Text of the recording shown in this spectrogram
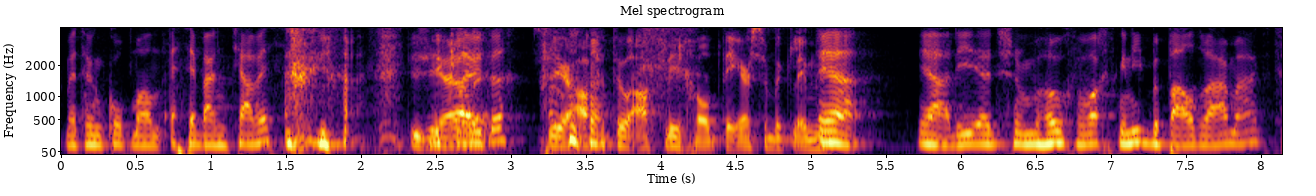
Met hun kopman Esteban Chavez. Die zie je, kleuter. zie je af en toe afvliegen op de eerste beklimming. Ja, ja die het zijn hoge verwachtingen niet bepaald waarmaakt.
